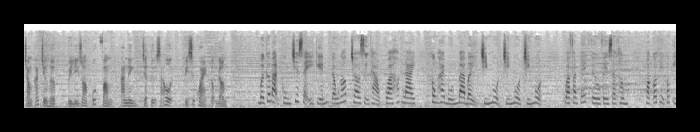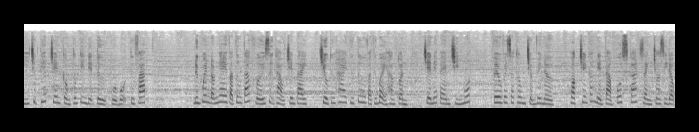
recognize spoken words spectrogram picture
trong các trường hợp vì lý do quốc phòng, an ninh, trật tự xã hội, vì sức khỏe cộng đồng. Mời các bạn cùng chia sẻ ý kiến, đóng góp cho dự thảo qua hotline 02437 919191 qua fanpage VOV Giao thông hoặc có thể góp ý trực tiếp trên cổng thông tin điện tử của Bộ Tư pháp. Đừng quên đón nghe và tương tác với dự thảo trên tay chiều thứ hai, thứ tư và thứ bảy hàng tuần trên FM 91, vovgiao thông.vn hoặc trên các nền tảng postcard dành cho di động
